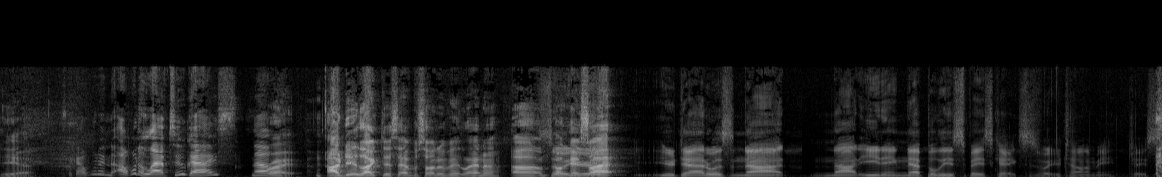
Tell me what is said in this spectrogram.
yeah It's like I want to I want to laugh too, guys. No, right i did like this episode of atlanta um So okay your, so i your dad was not not eating Nepalese space cakes, is what you're telling me, Jason.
